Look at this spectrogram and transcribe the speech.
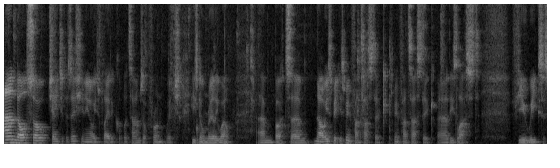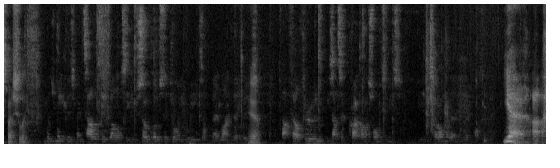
and also change of position. You know he's played a couple of times up front, which he's done really well. Um, but um, no, he's been he's been fantastic. He's been fantastic uh, these last few weeks, especially. What do you make of his mentality as well? Obviously, he was so close to joining Leeds on deadline day, but Yeah. that fell through and he's had to crack on at Swansea and he's, he's got on with it and. Yeah, uh,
